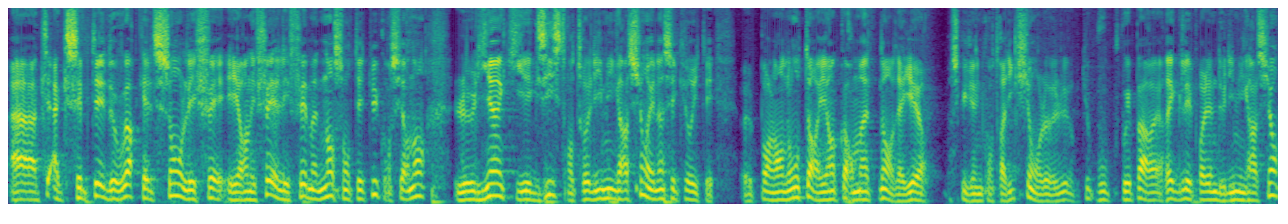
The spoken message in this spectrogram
à accepter de voir quels sont les faits. Et en effet, les faits maintenant sont têtus concernant le lien qui existe entre l'immigration et l'insécurité. Euh, pendant longtemps, et encore maintenant d'ailleurs, parce qu'il y a une contradiction, vous ne pouvez pas régler le problème de l'immigration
